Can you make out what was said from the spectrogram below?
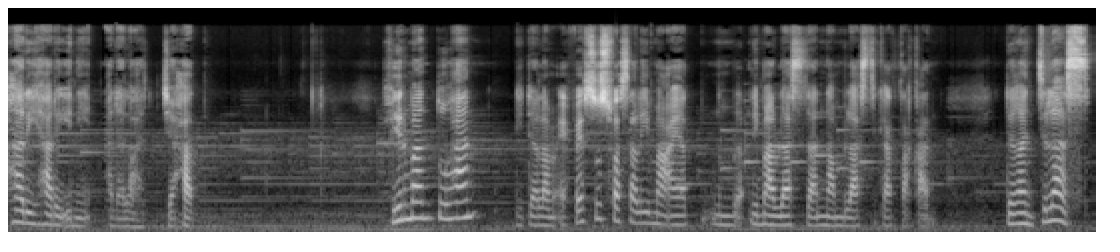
hari-hari ini adalah jahat. Firman Tuhan di dalam Efesus pasal 5 ayat 15 dan 16 dikatakan, dengan jelas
